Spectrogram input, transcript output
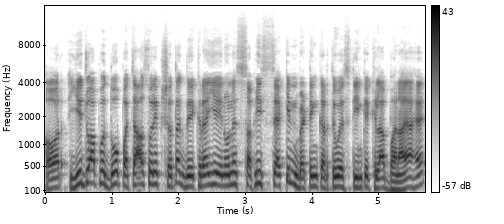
और ये जो आप दो पचास और एक शतक देख रहे हैं, ये इन्होंने सभी सेकंड बैटिंग करते हुए इस टीम के खिलाफ बनाया है।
